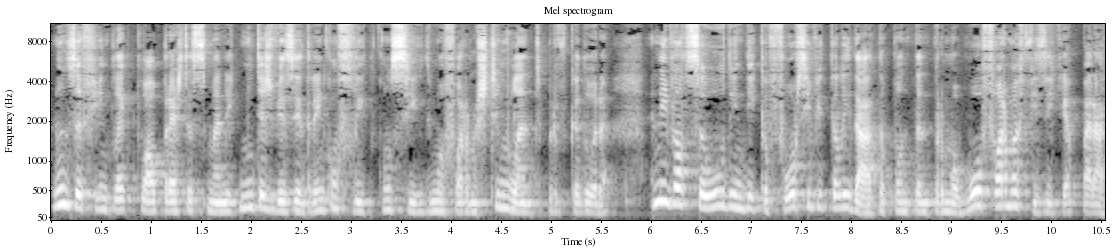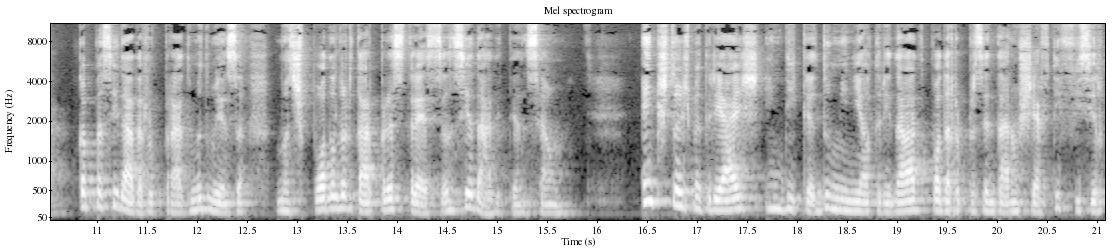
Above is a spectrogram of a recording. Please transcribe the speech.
num desafio intelectual para esta semana e que muitas vezes entra em conflito consigo de uma forma estimulante e provocadora. A nível de saúde, indica força e vitalidade, apontando para uma boa forma física, para a capacidade de recuperar de uma doença, mas pode alertar para stress, ansiedade e tensão. Em questões materiais, indica domínio e autoridade, pode representar um chefe difícil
